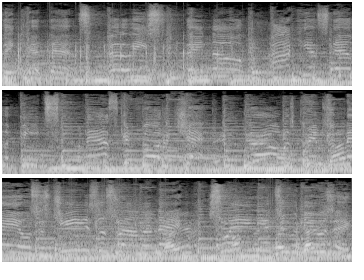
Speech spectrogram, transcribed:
They know can't dance. At least they know I can't stand the beats. I'm asking for the check. Girl with crimson nails is Jesus round the neck. Swing into the music.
